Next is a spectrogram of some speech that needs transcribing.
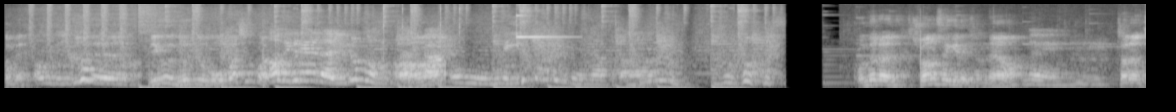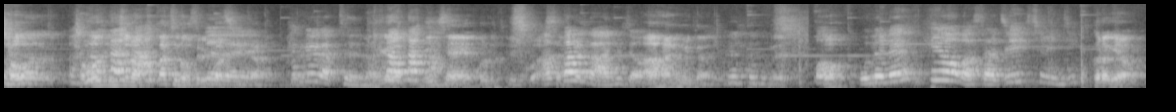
건데? 어 근데 이거는 이거 이거 좀 오버하시는 거 같아. 아 네, 그래 나 이런 거못 아. 어 근데 이렇게 하면 되나 보다 오늘은 주황색이 되셨네요. 네 음, 저는 저 저번 주랑 똑같은 옷을 입고 네네. 왔습니다. 한결같은 한결같은 흰색 폴로티를 입고 왔어요. 아빠는 거 아니죠? 아 아닙니다. 아닙니다. 네. 어, 어 오늘은 헤어 마사지 챌린지? 그러게요.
